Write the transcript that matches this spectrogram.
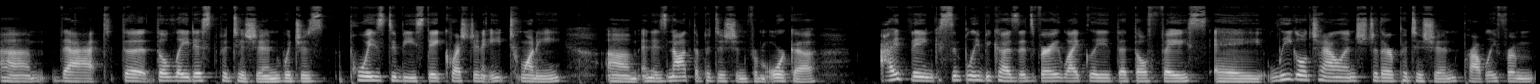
um, that the the latest petition, which is poised to be State Question 820, um, and is not the petition from Orca. I think simply because it's very likely that they'll face a legal challenge to their petition, probably from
